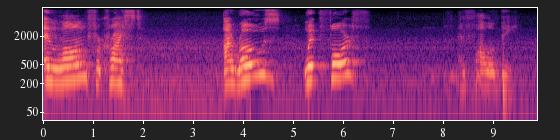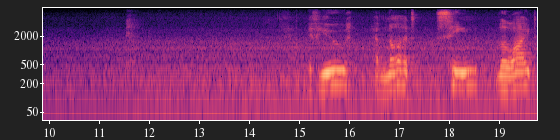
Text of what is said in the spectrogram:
and long for Christ. I rose, went forth, and followed thee. If you have not seen the light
